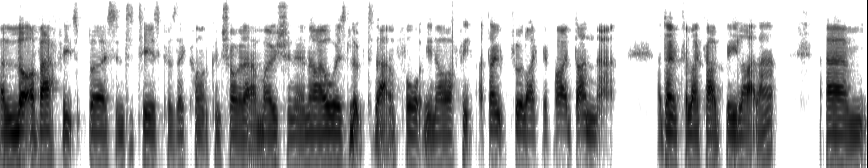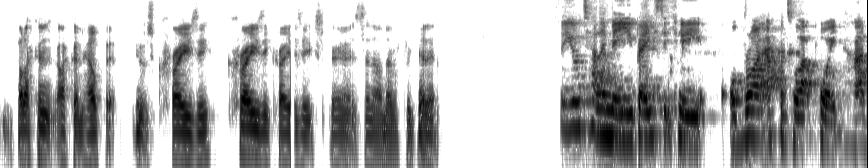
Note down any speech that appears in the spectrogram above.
a lot of athletes burst into tears because they can't control that emotion. And I always looked at that and thought, you know, I think I don't feel like if I'd done that, I don't feel like I'd be like that. Um, but I couldn't, I couldn't help it. It was crazy, crazy, crazy experience, and I'll never forget it. So you're telling me you basically or right up until that point had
